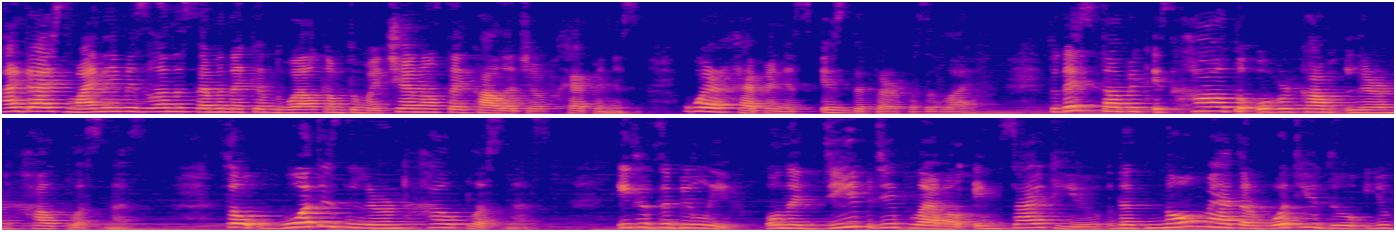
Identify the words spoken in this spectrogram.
Hi guys, my name is Lena Semenek and welcome to my channel Psychology of Happiness, where happiness is the purpose of life. Today's topic is how to overcome learned helplessness. So what is learned helplessness? It is a belief on a deep, deep level inside you that no matter what you do, you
